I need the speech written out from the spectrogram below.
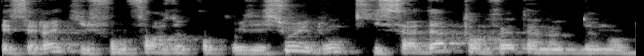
et c'est là qu'ils font force de proposition et donc qu'ils s'adaptent en fait à notre demande.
